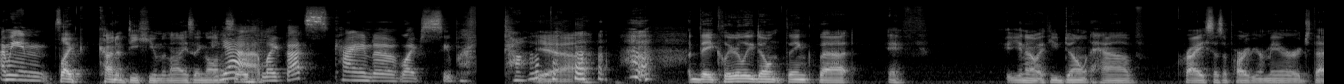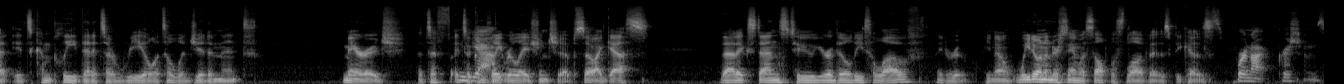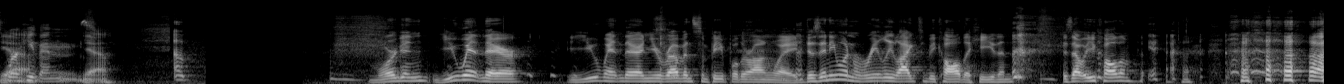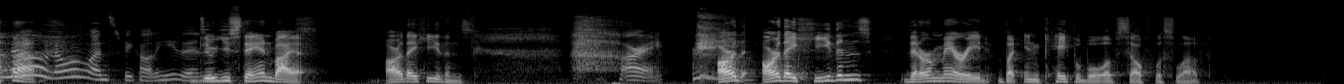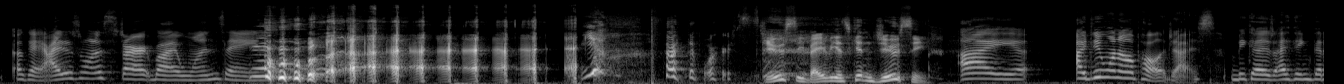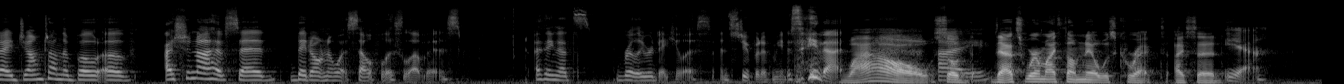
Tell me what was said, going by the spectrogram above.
I mean, it's like kind of dehumanizing, honestly. yeah, like that's kind of like super f***ed up. Yeah. they clearly don't think that if you know, if you don't have Christ as a part of your marriage, that it's complete, that it's a real, it's a legitimate marriage. It's a it's a Yeah. complete relationship. So I guess that extends to your ability to love. You know, we don't understand what selfless love is because We're not Christians. We're heathens. yeah, oh. Morgan, you went there. You went there and you're rubbing some people the wrong way. Does anyone really like to be called a heathen? Is that what you call them? no, no one wants to be called a heathen. Do you stand by it? Are they heathens? All right. Are th- are they heathens that are married but incapable of selfless love? Okay, I just want to start by one saying You are the worst. Juicy, baby. It's getting juicy. I I do want to apologize because I think that I jumped on the boat of I should not have said they don't know what selfless love is. I think that's really ridiculous and stupid of me to say that. Wow. So th- that's where my thumbnail was correct. I said, Yeah.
